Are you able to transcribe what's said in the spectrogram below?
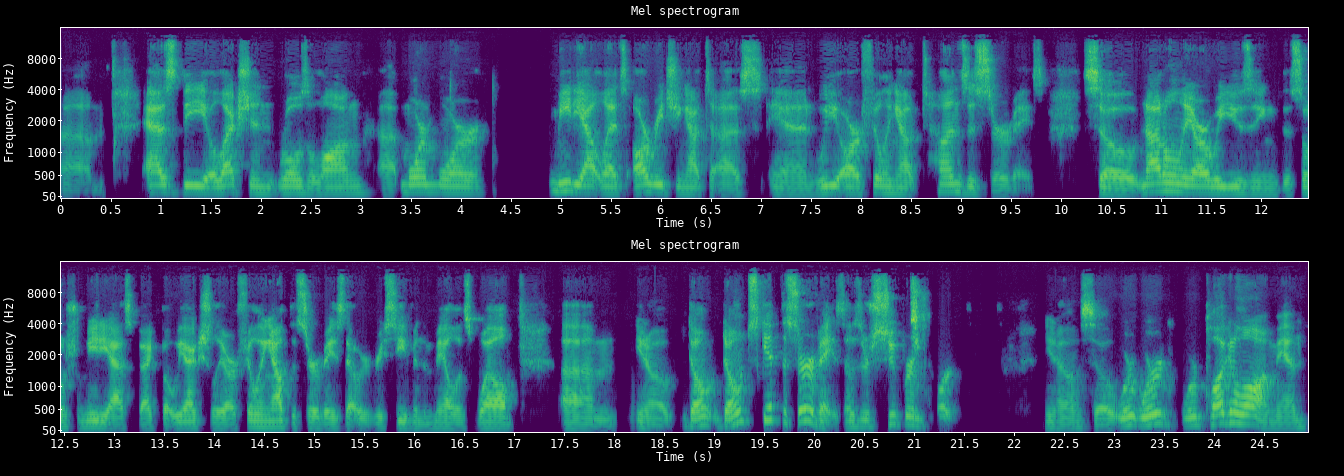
Um, as the election rolls along, uh, more and more media outlets are reaching out to us and we are filling out tons of surveys. So not only are we using the social media aspect, but we actually are filling out the surveys that we receive in the mail as well. Um, you know, don't don't skip the surveys; those are super important. You know, so we're we're we're plugging along, man.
